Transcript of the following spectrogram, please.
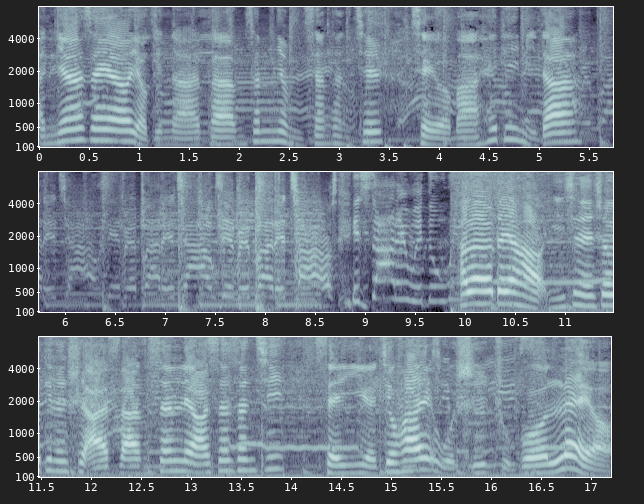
안녕하세요. 여기는 FM 36337 세요마 헤디입니다. Everybody talks, everybody talks. It started with the wind. Hello，大家好，您现在收听的是 FM 三六二三三七 C 音乐就嗨，我是主播 Leo。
